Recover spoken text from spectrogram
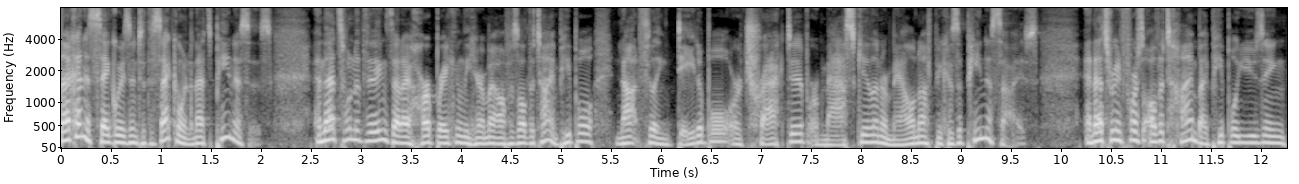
that kind of segues into the second one, and that's penises. And that's one of the things that I heartbreakingly hear in my office all the time people not feeling dateable or attractive or masculine or male enough because of penis size. And that's reinforced all the time by people using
